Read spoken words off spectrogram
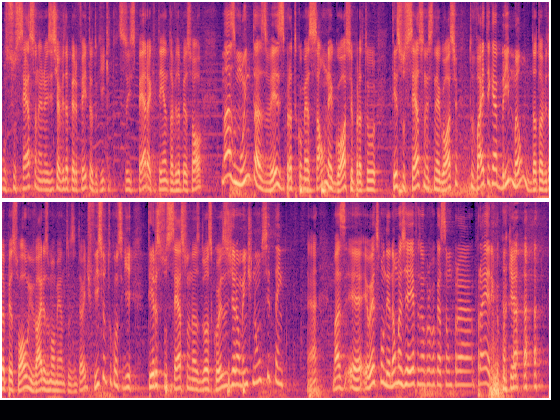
o sucesso, né? Não existe a vida perfeita do que, que tu espera que tenha na tua vida pessoal. Mas muitas vezes, para tu começar um negócio, para tu ter sucesso nesse negócio, tu vai ter que abrir mão da tua vida pessoal em vários momentos. Então é difícil tu conseguir ter sucesso nas duas coisas, geralmente não se tem. Né? Mas é, eu ia responder não, mas já ia fazer uma provocação para a Érica, porque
